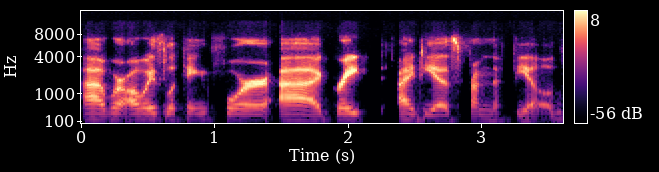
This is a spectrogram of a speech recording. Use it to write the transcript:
Uh, we're always looking for uh, great ideas from the field.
